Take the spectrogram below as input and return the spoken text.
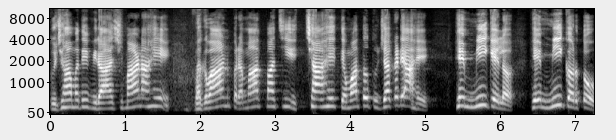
तुझ्यामध्ये विराजमान आहे भगवान परमात्माची इच्छा आहे तेव्हा तो तुझ्याकडे आहे. हे मी केलं हे मी करतो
